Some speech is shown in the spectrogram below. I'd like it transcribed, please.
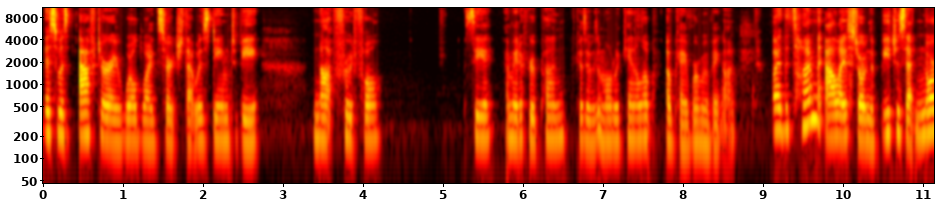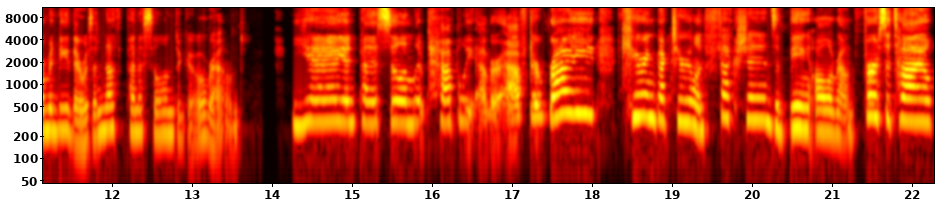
This was after a worldwide search that was deemed to be not fruitful. See, I made a fruit pun because it was a moldy cantaloupe. Okay, we're moving on. By the time the Allies stormed the beaches at Normandy, there was enough penicillin to go around. Yay, and penicillin lived happily ever after, right? Curing bacterial infections and being all around versatile.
